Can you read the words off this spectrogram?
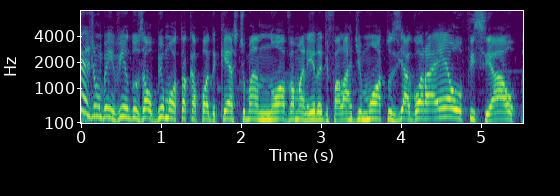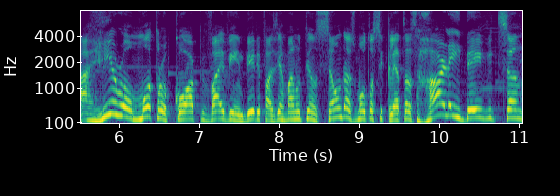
Sejam bem-vindos ao Biomotoca Podcast, uma nova maneira de falar de motos e agora é oficial. A Hero Motor Corp vai vender e fazer manutenção das motocicletas Harley Davidson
